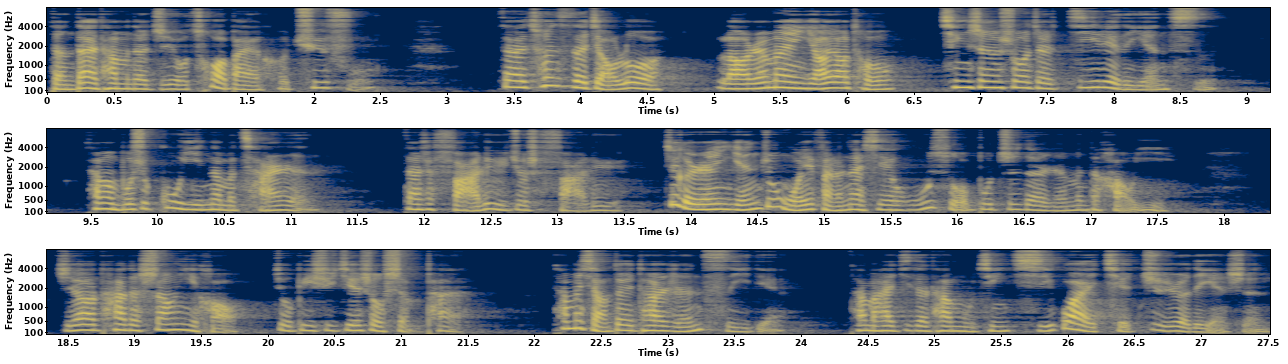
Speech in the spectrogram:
等待他们的只有挫败和屈服。在村子的角落，老人们摇摇头，轻声说着激烈的言辞。他们不是故意那么残忍，但是法律就是法律。这个人严重违反了那些无所不知的人们的好意。只要他的商议好，就必须接受审判。他们想对他仁慈一点。他们还记得他母亲奇怪且炙热的眼神。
